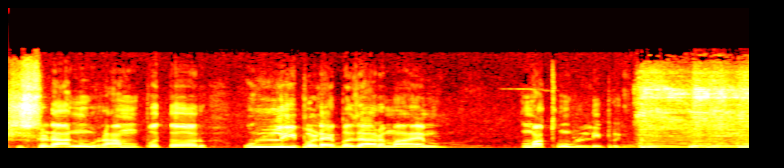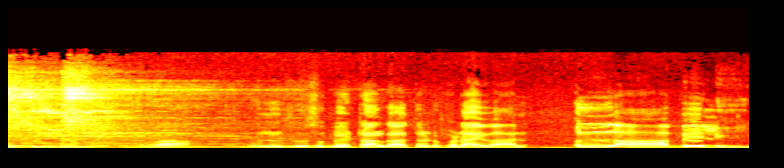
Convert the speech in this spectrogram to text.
ખીસડાનું રામપતર ઉલ્લી પડે બજારમાં એમ માથું ઉલ્લી પડ્યું. વાહ અને જુસબે ટાંગા તડફડાવ્યા અલ્લાહ બેલી.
